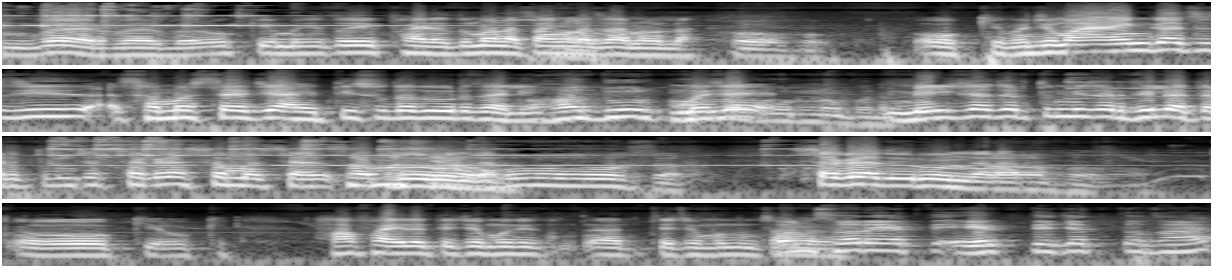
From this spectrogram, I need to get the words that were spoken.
बर बर बर. ओके म्हणजे तो एक फायदा तुम्हाला चांगला जाणवला. हो हो. ओके म्हणजे मायंगाचं जी समस्या जी आहे ती सुद्धा दूर झाली. हा दूर पूर्ण- म्हणजे पूर्णपणे. मिल्कच्या जर तुम्ही जर दिलं तर तुमच्या सगळ्या समस्या दूर समस्या होऊन हो जाणार हो सर. सगळ्या दूर होऊन जाणार. हो हो. Okay okay. हा फायदा त्याच्यामध्ये अं, त्याच्यामधून पण चांगला. सर एक एक त्याच्यात कसं आहे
